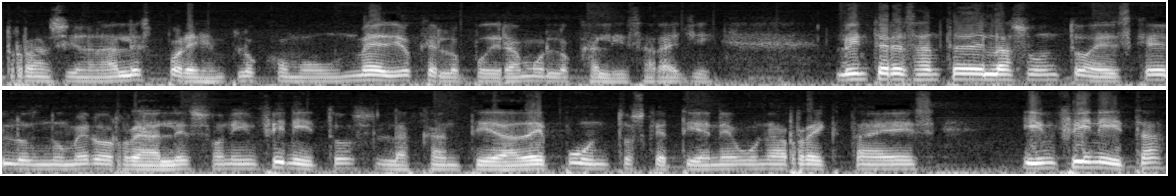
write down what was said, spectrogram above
racionales, por ejemplo, como un medio que lo pudiéramos localizar allí. Lo interesante del asunto es que los números reales son infinitos, la cantidad de puntos que tiene una recta es infinita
